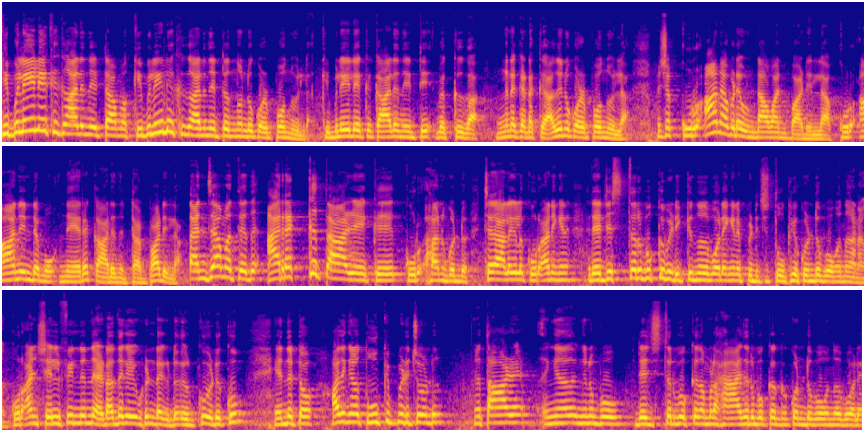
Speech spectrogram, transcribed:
കിബിലയിലേക്ക് കാൽ നീട്ടാമോ? കിബിലയിലേക്ക് കാൽ നീട്ടുന്നുണ്ട് കുഴപ്പമൊന്നുമില്ല. കിബിലയിലേക്ക് കാൽ നീട്ടി വെക്കുക അങ്ങനെ കിടക്കുക അതിന് കുഴപ്പമൊന്നുമില്ല. പക്ഷെ ഖുർആൻ അവിടെ ഉണ്ടാവാൻ പാടില്ല. ഖുർആാനിന്റെ നേരെ കാൽ നീട്ടാൻ പാടില്ല. അഞ്ചാമത്തേത് അരക്ക് താഴേക്ക് ഖുർആൻ കൊണ്ട് ചില ആളുകൾ ഖുർആൻ ഇങ്ങനെ രജിസ്റ്റർ ബുക്ക് പിടിക്കുന്നത് പോലെ ഇങ്ങനെ പിടിച്ച് തൂക്കി കൊണ്ടുപോകുന്നതാണ്. കാണാം ഖുർആൻ ഷെൽഫിൽ നിന്ന് ഇടത് കൈ കൊണ്ട് എടുക്കും എന്നിട്ടോ അതിങ്ങനെ തൂക്കി പിടിച്ചുകൊണ്ട് ഇങ്ങനെ താഴെ ഇങ്ങനെ ഇങ്ങനെ പോകും. രജിസ്റ്റർ ബുക്ക് നമ്മൾ ഹാജർ ബുക്കൊക്കെ കൊണ്ടുപോകുന്നത് പോലെ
